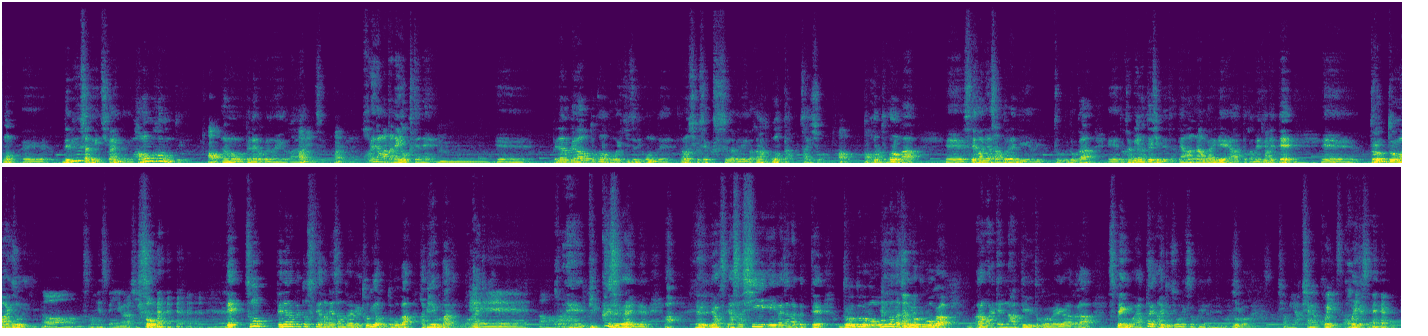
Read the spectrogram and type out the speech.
ー、もう、えー、デビュー作に近いんだけど「ハモンハモン」という、はあ、あ。のペネロペの映画があるんですよ、はい。はい、これがまたねよくてね、えーペネロペが男の子を引きずり込んで楽しくセックスするだけの映画かなと思った最初は、ところところが、えー、ステファニア・サンドレンディとか、えーと、神の天使に出てたアンナ・ガリレアとかね出てて、はい、えー、ドロッドの愛憎劇。ああその辺スペイン映画らしい。そう。でそのペネロペとステファニア・サンドレンディが取り合う男がハビエム・バルダの若い、えー。これねびっくりするぐらいねあえや優しい映画じゃなくってドロドロの女たちの欲望が現れてんなっていうところの映画だからスペインはやっぱり愛と情熱の国だっていうのはよくわかります。しかも役者が濃いですから、ね、濃いですね。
